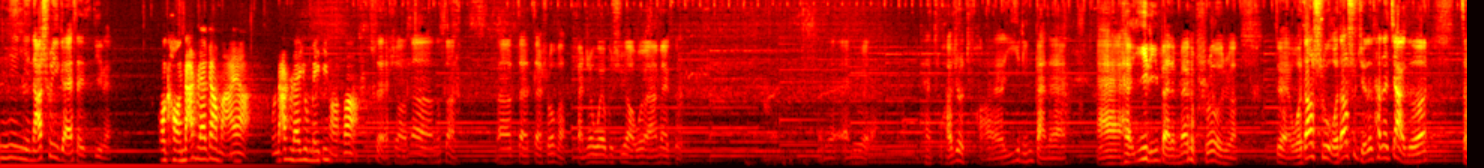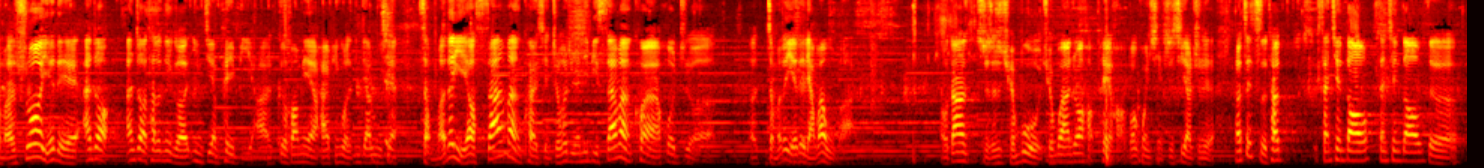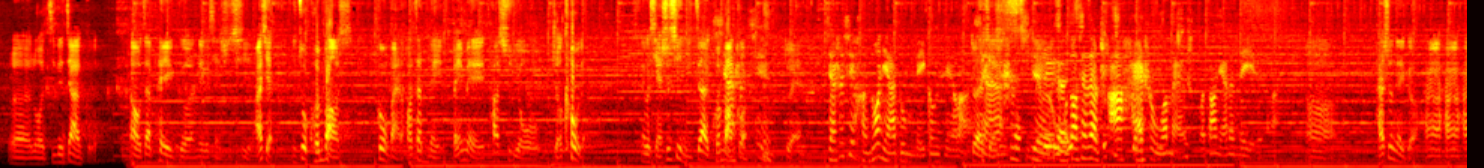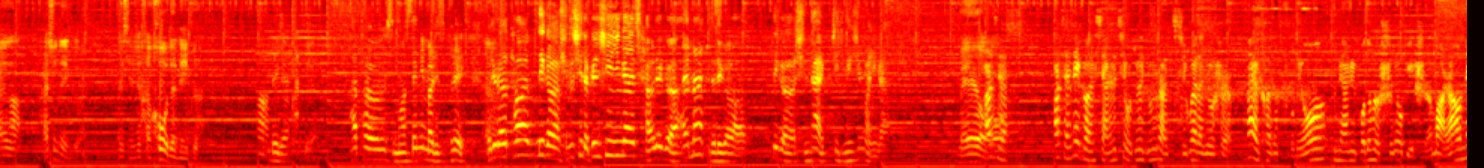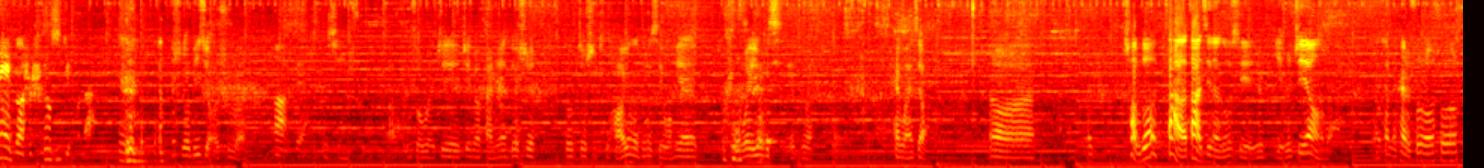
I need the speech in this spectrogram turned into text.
你你拿出一个 SSD 来。我靠，拿出来干嘛呀？我拿出来又没地方放。是是，那那算了，那再再说吧，反正我也不需要，我有 iMac。反正 anyway，看土豪就是土豪，一零版的，哎，一零版的 Mac Pro 是吧？对我当初，我当初觉得它的价格怎么说也得按照按照它的那个硬件配比啊，各方面还有苹果的定价路线，怎么的也要三万块钱，折合成人民币三万块，或者呃怎么的也得两万五吧。我当然指的是全部全部安装好配好，包括显示器啊之类的。那这次它三千刀三千刀的呃裸机的价格，那我再配一个那个显示器，而且你做捆绑购买的话，在美北美它是有折扣的。那个显示器你在捆绑购显示器对显示器很多年都没更新了，对显示器我到现在查还是我买我当年的那一款。啊、还是那个还还还啊还是那个那显示很厚的那个啊，那个对。Apple 什么 Cinema Display，我觉得它那个显示器的更新应该朝那个 iMac 的那个那个形态进行更新吧，应该。没有，而且而且那个显示器我觉得有点奇怪的就是，Mac 的主流分辨率不都是十六比十嘛，然后那个是十六比九的 十六比九是吧？啊，对。不清楚啊，无所谓，这这个反正都是都都是土豪用的东西，我们也我也用不起，对吧？开个玩笑，呃，那差不多大大件的东西也就也就这样了吧。呃，下面开始说说说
